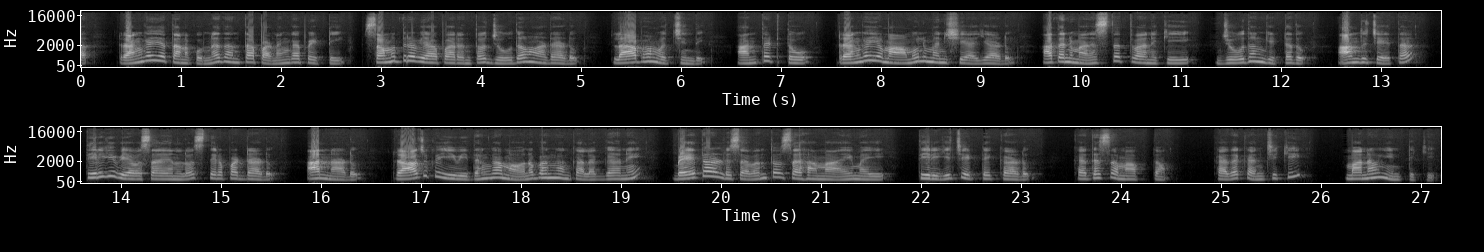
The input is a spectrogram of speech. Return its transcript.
రంగయ్య తనకున్నదంతా పణంగా పెట్టి సముద్ర వ్యాపారంతో జూదం ఆడాడు. లాభం వచ్చింది. అంతటితో రంగయ్య మామూలు మనిషి అయ్యాడు. అతని మనస్తత్వానికి జూదం గిట్టదు. అందుచేత తిరిగి వ్యవసాయంలో స్థిరపడ్డాడు అన్నాడు. రాజుకు ఈ విధంగా మౌనభంగం కలగ్గానే బేతాళుడు శవంతో సహా మాయమై తిరిగి చెట్టెక్కాడు. కథ సమాప్తం. కథ కంచికి మనం ఇంటికి.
